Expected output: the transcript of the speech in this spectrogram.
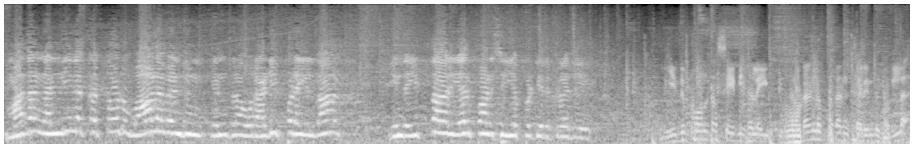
மத நல்லிணக்கத்தோடு வாழ வேண்டும் என்ற ஒரு அடிப்படையில் தான் இந்த இப்தார் ஏற்பாடு செய்யப்பட்டிருக்கிறது. இது போன்ற செய்திகளை உடனுக்குடன் தெரிந்து கொள்ள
